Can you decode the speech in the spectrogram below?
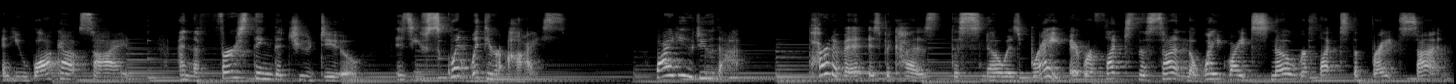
and you walk outside and the first thing that you do is you squint with your eyes. Why do you do that? Part of it is because the snow is bright. It reflects the sun. The white, white snow reflects the bright sun.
